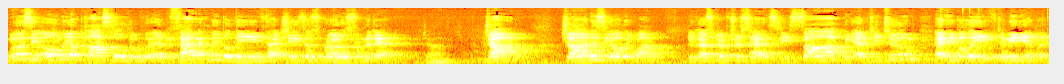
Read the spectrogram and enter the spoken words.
Who was the only apostle who emphatically believed that Jesus rose from the dead? John. John. John is the only one. Because scripture says he saw the empty tomb and he believed immediately.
